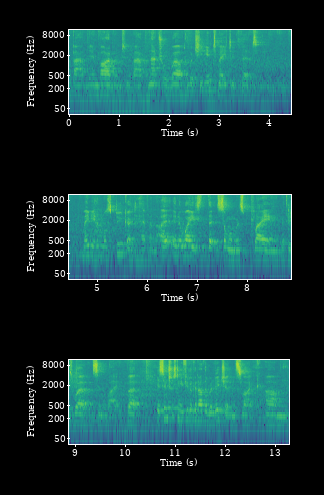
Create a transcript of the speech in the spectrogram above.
about the environment and about the natural world in which he intimated that maybe animals do go to heaven. I, in a way that someone was playing with his words in a way. But it's interesting if you look at other religions like um,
